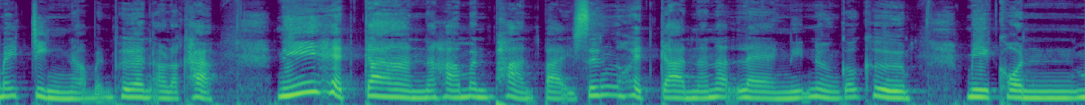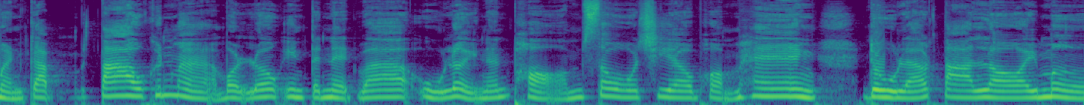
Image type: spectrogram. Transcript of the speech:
ไม่จริงนะเพื่อนๆเอาละค่ะ นี่เหตุการณ์นะคะมันผ่านไปซึ่งเหตุการณ์นั้นแรงนิดนึงก็คือ มีคนเหมือนกับเต้าขึ้นมาบนโลกอินเทอร์เน็ตว่าอูเหลยนั้นผอมโซเชียลผอมแห้ง ดูแล้วตาลอยเหม่อ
